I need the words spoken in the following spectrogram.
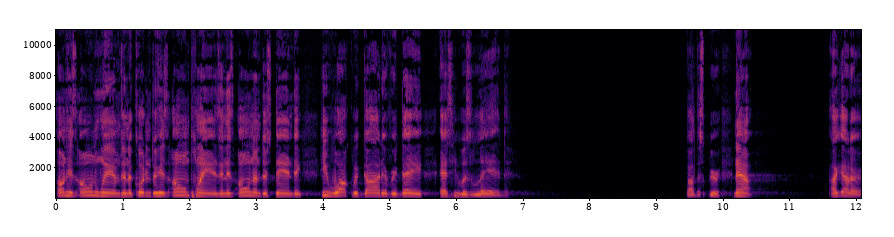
on his own whims and according to his own plans and his own understanding. He walked with God every day as he was led by the Spirit. Now, I got to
